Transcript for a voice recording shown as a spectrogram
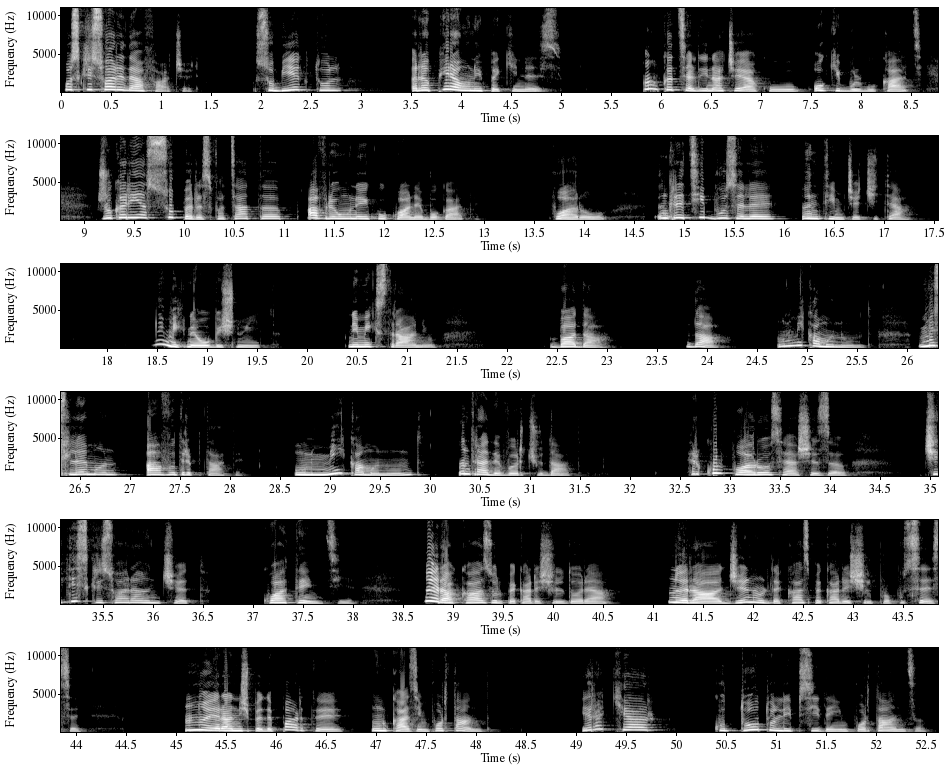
o scrisoare de afaceri. Subiectul răpirea unui pechinez. Un cățel din aceea cu ochii bulbucați, jucăria super răsfățată a vreunei cu coane bogate. Poirot încreți buzele în timp ce citea. Nimic neobișnuit, nimic straniu. Ba da, da, un mic amănunt. Miss Lemon a avut dreptate. Un mic amănunt, într-adevăr ciudat. Hercul Poirot se așeză. Citi scrisoarea încet, cu atenție. Nu era cazul pe care și-l dorea. Nu era genul de caz pe care și-l propusese. Nu era nici pe departe un caz important. Era chiar cu totul lipsit de importanță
